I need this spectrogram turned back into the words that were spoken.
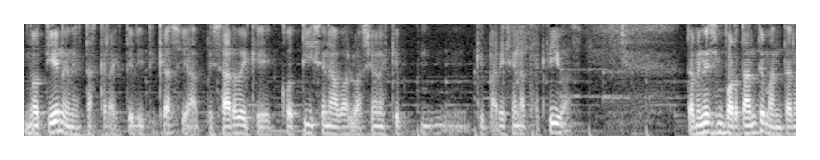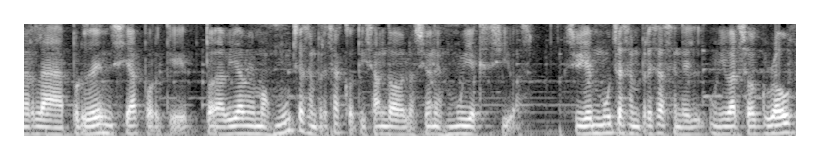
no tienen estas características y a pesar de que coticen a evaluaciones que, que parecen atractivas. También es importante mantener la prudencia porque todavía vemos muchas empresas cotizando a evaluaciones muy excesivas. Si bien muchas empresas en el universo growth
